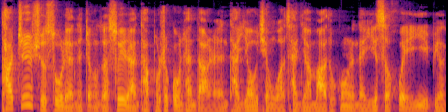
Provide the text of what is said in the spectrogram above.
他支持苏联的政策，虽然他不是共产党人。他邀请我参加码头工人的一次会议，并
